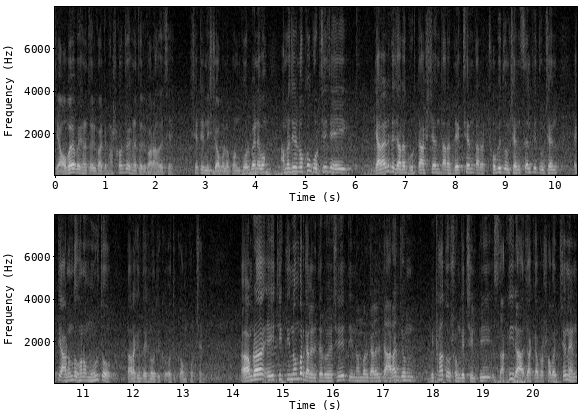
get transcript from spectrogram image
যে অবয়ব এখানে তৈরি করা, যে ভাস্কর্য এখানে তৈরি করা হয়েছে, সেটি নিশ্চয়ই অবলোকন করবেন। এবং আমরা যেটা লক্ষ্য করছি যে এই গ্যালারিতে যারা ঘুরতে আসছেন, তারা দেখছেন, তারা ছবি তুলছেন, সেলফি তুলছেন, একটি আনন্দঘন মুহূর্ত তারা কিন্তু এখানে অতিক্র- অতিক্রম করছেন। আমরা এই ঠিক তিন নম্বর গ্যালারিতে রয়েছে। তিন নম্বর গ্যালারিতে আরেকজন বিখ্যাত সংগীত শিল্পী সাকিরা, যাকে আমরা সবাই চেনেন,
